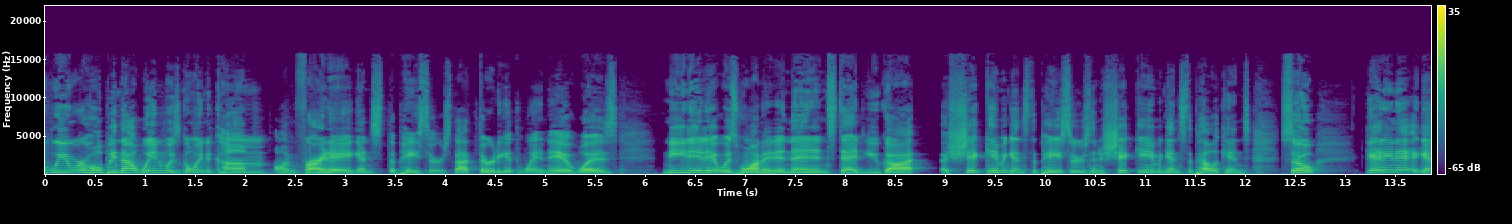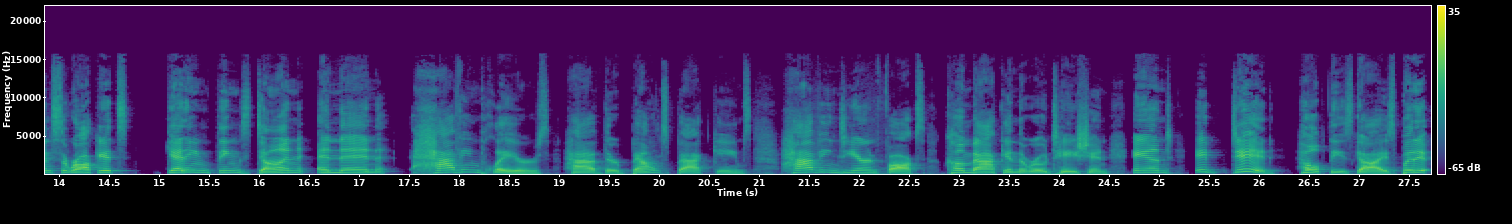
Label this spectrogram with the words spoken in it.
we were hoping that win was going to come on Friday against the Pacers, that 30th win. It was needed, it was wanted. And then instead, you got a shit game against the Pacers and a shit game against the Pelicans. So, getting it against the Rockets, getting things done, and then having players have their bounce back games, having De'Aaron Fox come back in the rotation, and it did help these guys, but it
